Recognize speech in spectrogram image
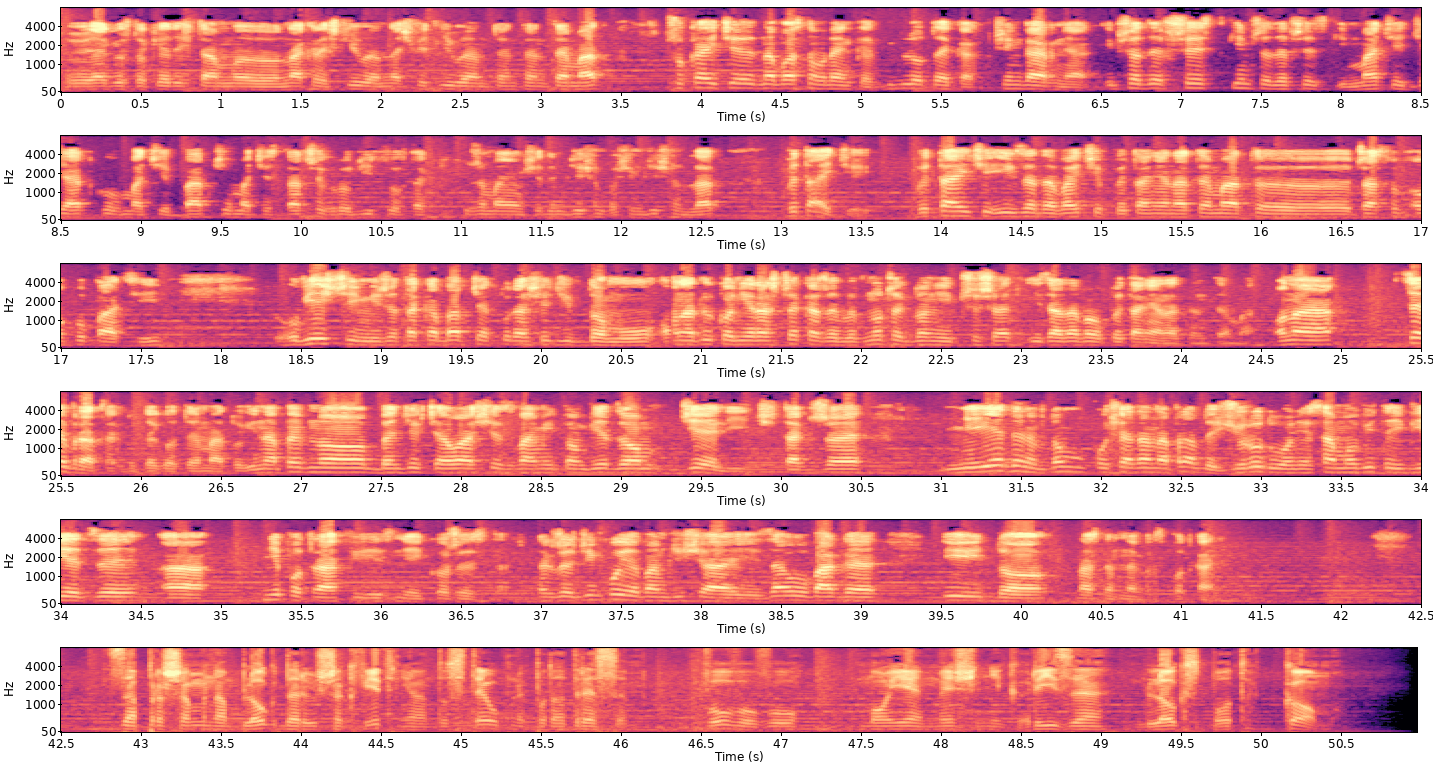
jak już to kiedyś tam e, nakreśliłem, naświetliłem ten, ten temat, szukajcie na własną rękę w bibliotekach, w księgarniach i przede wszystkim, przede wszystkim macie dziadków, macie babcie, macie starszych rodziców, takich, którzy mają 70-80 lat, pytajcie ich. Pytajcie ich, zadawajcie pytania na temat e, czasów okupacji. Uwierzcie mi, że taka babcia, która siedzi w domu, ona tylko nieraz czeka, żeby wnuczek do niej przyszedł i zadawał pytania na ten temat. Ona chce wracać do tego tematu i na pewno będzie chciała się z Wami tą wiedzą dzielić. Także nie jeden w domu posiada naprawdę źródło niesamowitej wiedzy, a nie potrafi z niej korzystać. Także dziękuję Wam dzisiaj za uwagę i do następnego spotkania. Zapraszamy na blog Dariusza Kwietnia dostępny pod adresem www.mojemyślnikrize.blogspot.com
